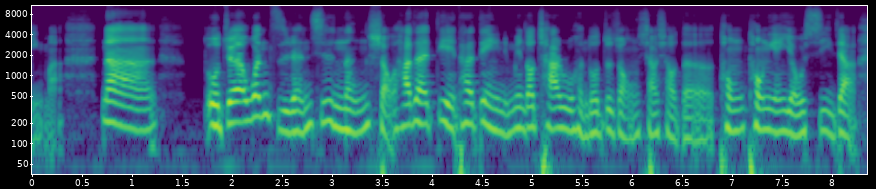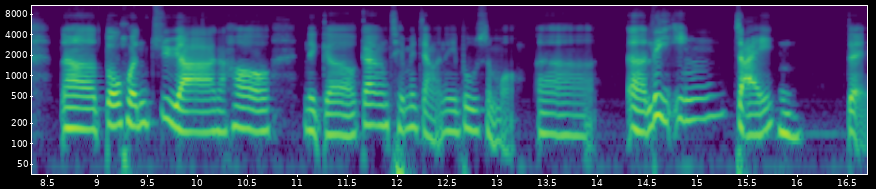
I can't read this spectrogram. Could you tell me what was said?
影嘛。那我觉得温子仁是能手，他在电他的电影里面都插入很多这种小小的童童年游戏，这样呃夺魂剧啊，然后那个刚刚前面讲的那一部什么呃呃丽英宅，嗯，对，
